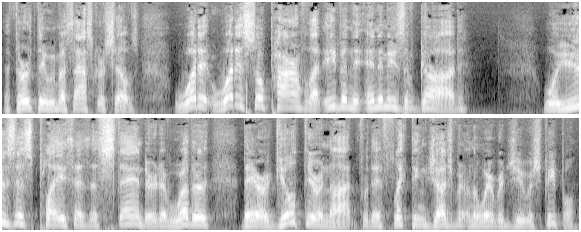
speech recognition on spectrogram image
The third thing we must ask ourselves what is, what is so powerful that even the enemies of God will use this place as a standard of whether they are guilty or not for the afflicting judgment on the wayward Jewish people?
